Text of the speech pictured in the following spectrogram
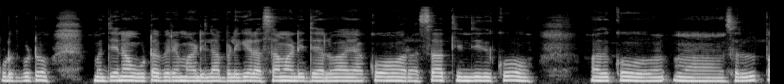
ಕುಡಿದ್ಬಿಟ್ಟು ಮಧ್ಯಾಹ್ನ ಊಟ ಬೇರೆ ಮಾಡಿಲ್ಲ, ಬೆಳಗ್ಗೆ ರಸ ಮಾಡಿದ್ದೆ ಅಲ್ವಾ? ಯಾಕೋ ರಸ ತಿಂದಿದ್ದಕ್ಕೂ, ಅದಕ್ಕೂ ಸ್ವಲ್ಪ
